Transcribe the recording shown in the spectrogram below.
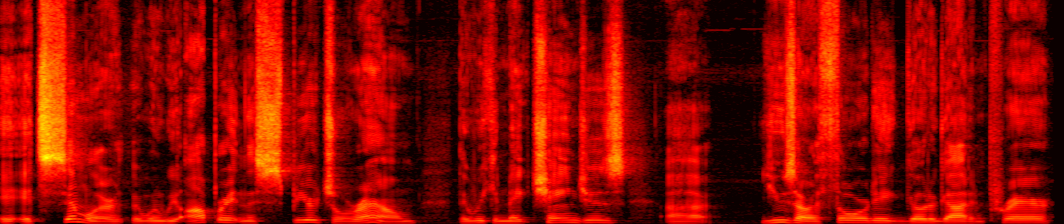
it's similar that when we operate in the spiritual realm, that we can make changes, uh, use our authority, go to God in prayer,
